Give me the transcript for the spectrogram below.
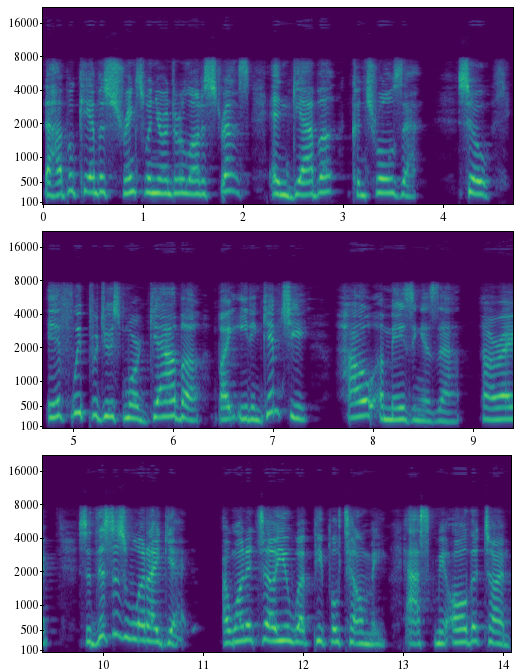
The hippocampus shrinks when you're under a lot of stress, and GABA controls that. So if we produce more GABA by eating kimchi, how amazing is that? All right. So this is what I get. I want to tell you what people tell me, ask me all the time.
